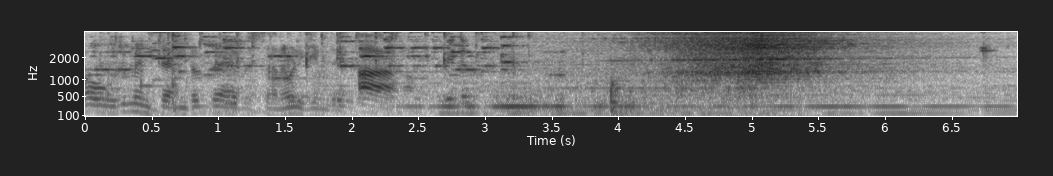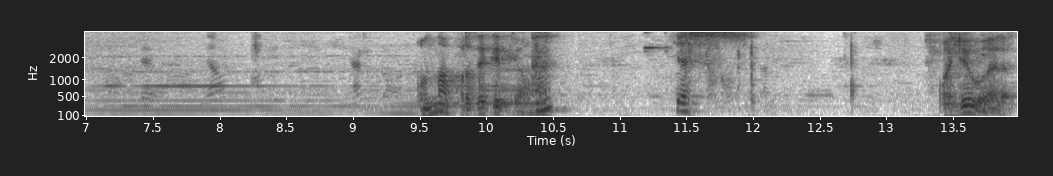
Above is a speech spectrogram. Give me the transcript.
ഓ ഒരു മിനിറ്റ്. എന്റെ ദേവസ്ഥാനം വിളിക്കുന്നത് ഒന്ന് അപ്പുറത്തേക്ക് ഇരിക്കാം യെസ് വലിയ ഉപകാരം.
